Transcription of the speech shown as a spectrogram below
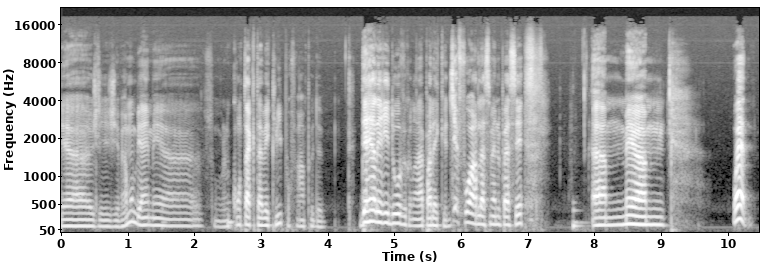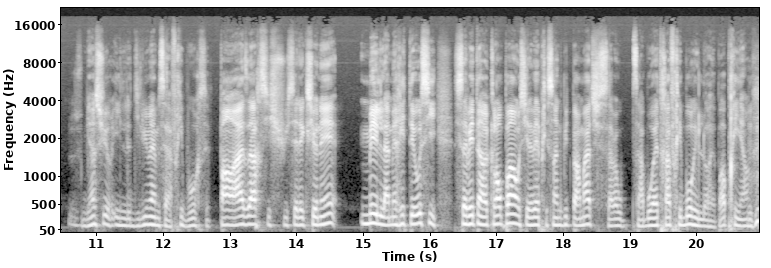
Et j'ai vraiment bien aimé le contact avec lui pour faire un peu de derrière les rideaux, vu qu'on en a parlé avec Jeff Ward la semaine passée. Euh, mais euh, ouais, bien sûr, il le dit lui-même, c'est à Fribourg, c'est pas un hasard si je suis sélectionné, mais il l'a mérité aussi. Si ça avait été un clampin ou s'il avait pris 5 buts par match, ça, ça a beau être à Fribourg, il l'aurait pas pris. Hein. Mhm.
